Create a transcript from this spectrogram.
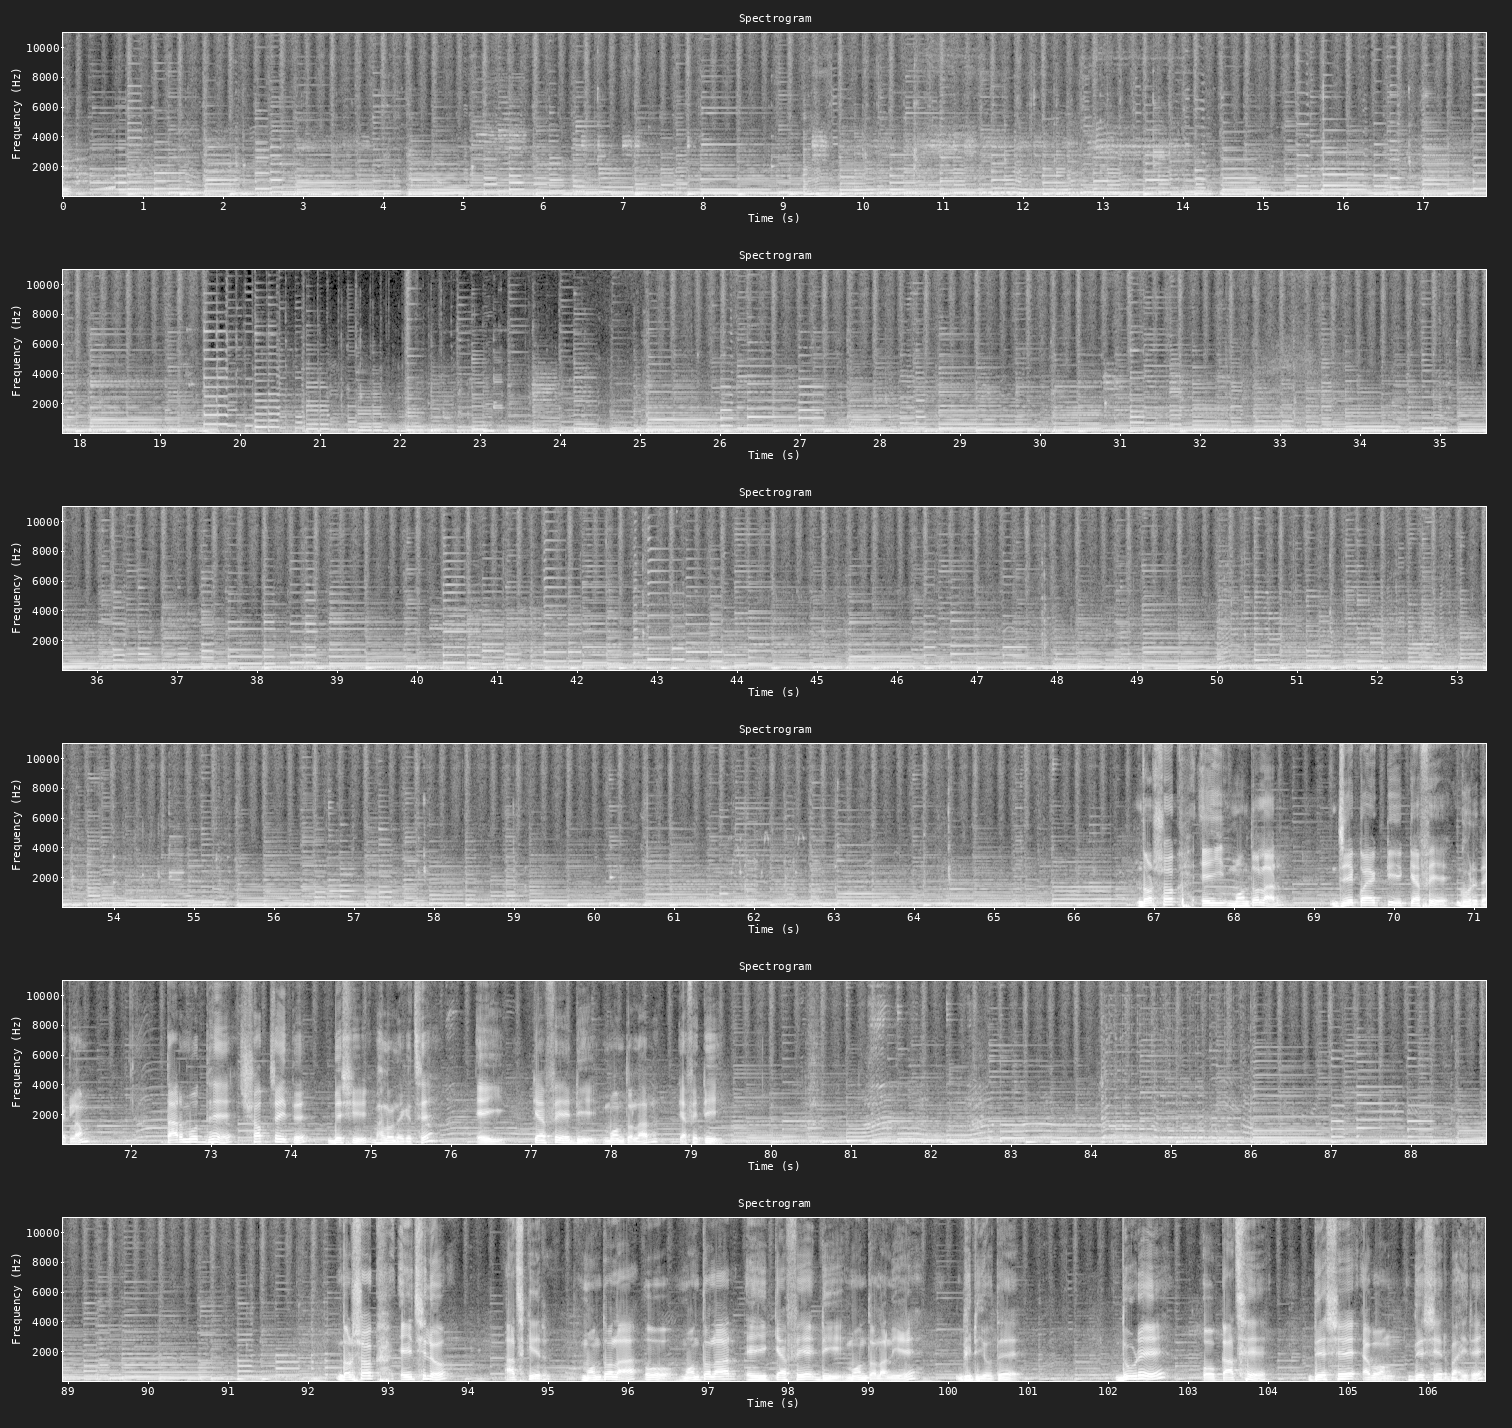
দর্শক, এই মন্তলার যে কয়েকটি ক্যাফে ঘুরে দেখলাম, তার মধ্যে সবচাইতে বেশি ভালো লেগেছে এই ক্যাফে ডি মন্তলার ক্যাফেটি। দর্শক, এই ছিল আজকের মন্তলা ও মন্তলার এই ক্যাফে ডি মন্তলা নিয়ে ভিডিওতে। দূরে ও কাছে দেশে এবং দেশের বাইরে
